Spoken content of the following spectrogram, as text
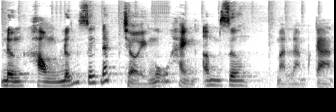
đừng hòng đứng dưới đất trời ngũ hành âm dương mà làm càn.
